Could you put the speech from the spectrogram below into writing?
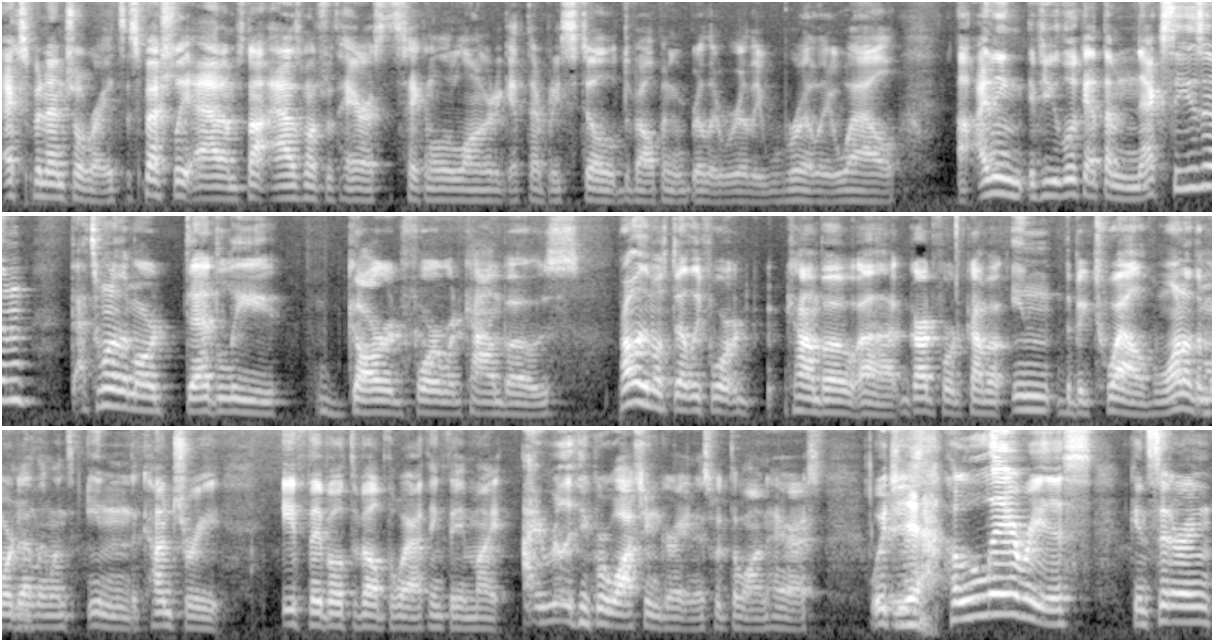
exponential rates, especially Adams, not as much with Harris. It's taken a little longer to get there, but he's still developing really, really, really well. Uh, I think if you look at them next season, that's one of the more deadly guard forward combos. Probably the most deadly forward combo, uh, guard forward combo in the Big 12. One of the more deadly ones in the country. If they both develop the way I think they might, I really think we're watching greatness with Dajuan Harris, which is Yeah. hilarious considering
